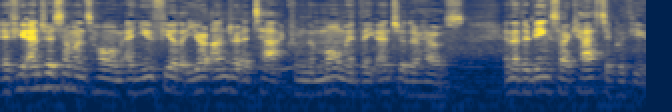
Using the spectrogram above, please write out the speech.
If you enter someone's home and you feel that you're under attack from the moment that you enter their house and that they're being sarcastic with you,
